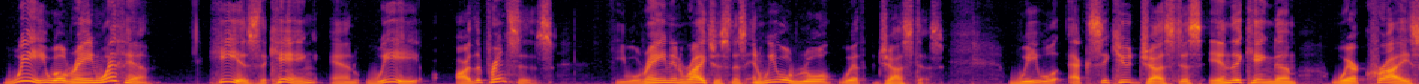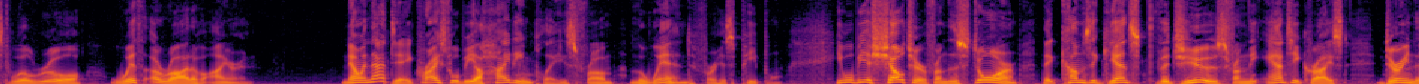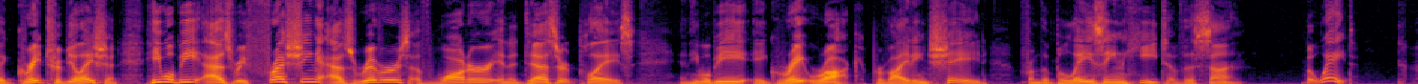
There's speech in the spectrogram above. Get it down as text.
We will reign with him. He is the king, and we are the princes. He will reign in righteousness, and we will rule with justice. We will execute justice in the kingdom where Christ will rule with a rod of iron. Now, in that day, Christ will be a hiding place from the wind for his people. He will be a shelter from the storm that comes against the Jews from the Antichrist during the Great Tribulation. He will be as refreshing as rivers of water in a desert place, and he will be a great rock providing shade from the blazing heat of the sun. But wait,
